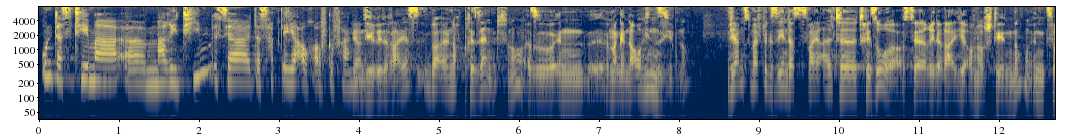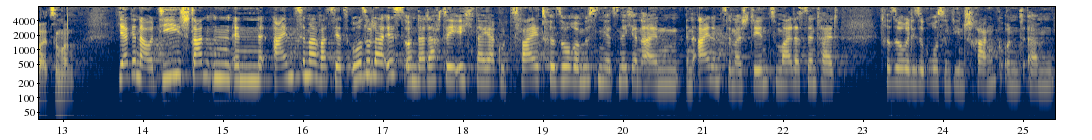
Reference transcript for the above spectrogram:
Und das Thema äh, Maritim ist ja, das habt ihr ja auch aufgefangen. Ja, und die Reederei ist überall noch präsent. Ne? Also in, wenn man genau hinsieht. Ne? Wir haben zum Beispiel gesehen, dass zwei alte Tresore aus der Reederei hier auch noch stehen, ne? in zwei Zimmern. Ja, genau. Die standen in einem Zimmer, was jetzt Ursula ist. Und da dachte ich, na ja, gut, zwei Tresore müssen jetzt nicht in einem, in einem Zimmer stehen, zumal das sind halt Tresore, die so groß sind wie ein Schrank. Und ähm,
